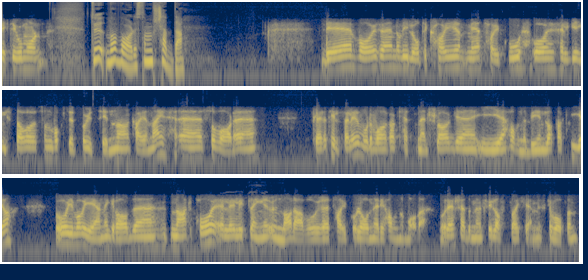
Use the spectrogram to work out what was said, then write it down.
Riktig god morgen. Du, hva var det som skjedde? Det var når vi lå til kai med Taiko og Helge Ingstad som voktet på utsiden av kaien der, så var det flere tilfeller hvor det var rakettnedslag i havnebyen Latakia. Og i varierende grad nært på eller litt lenger unna der hvor Taiko lå nede i havneområdet. Og det skjedde mens vi lasta kjemiske våpen.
